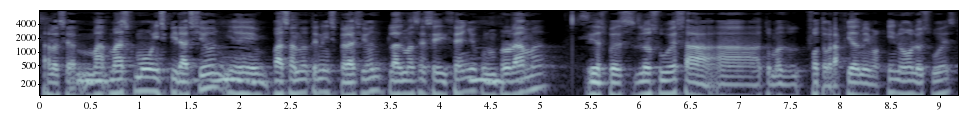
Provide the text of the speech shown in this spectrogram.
Claro, o sea, más, como inspiración, y, eh, basándote en inspiración, plasmas ese diseño con un programa y después lo subes a, a tomar fotografías, me imagino, lo subes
